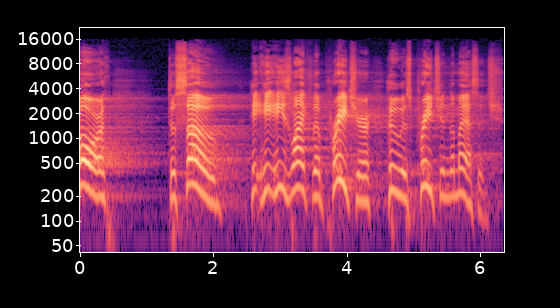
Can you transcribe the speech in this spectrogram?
forth to sow. He, he, he's like the preacher who is preaching the message.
